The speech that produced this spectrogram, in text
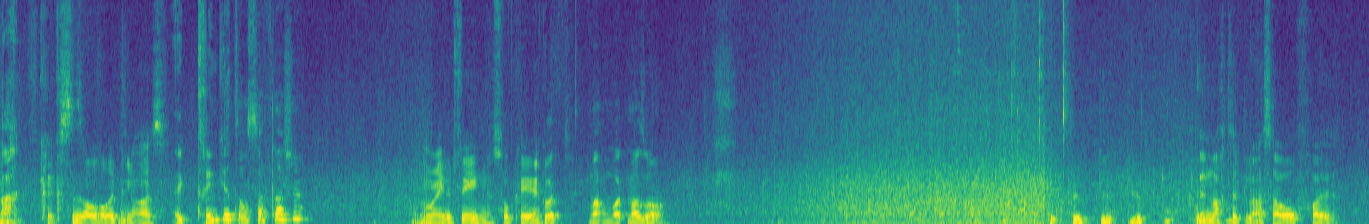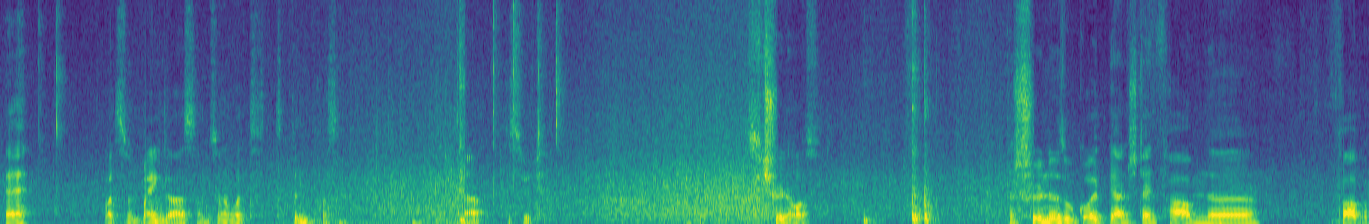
Ach, kriegst ein sauberes Glas. Ich trinke jetzt aus der Flasche? Meinetwegen, ist okay. Gut, machen wir es mal so. Dann macht das Glas aber auch voll. Hä? Was ist mit meinem Glas? Da muss ja noch was drin passen. Ja, das sieht, sieht schön aus. Eine schöne, so gold-bernsteinfarbene Farbe.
